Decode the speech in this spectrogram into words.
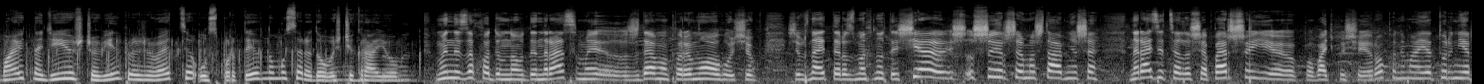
Мають надію, що він приживеться у спортивному середовищі краю. Ми не заходимо на один раз. Ми ждемо перемогу, щоб, щоб знаєте, розмахнути ще ширше, масштабніше. Наразі це лише перший. По батьку ще й року немає турнір.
